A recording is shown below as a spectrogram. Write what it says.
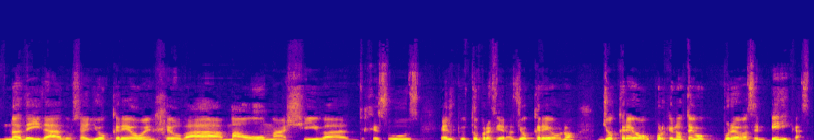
una deidad, o sea, yo creo en Jehová, Mahoma, Shiva, Jesús, el que tú prefieras. Yo creo, ¿no? Yo creo porque no tengo pruebas empíricas.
